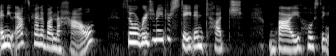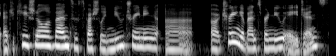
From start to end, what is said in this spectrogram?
and you asked kind of on the how. So, originators stayed in touch by hosting educational events, especially new training. Uh, uh, training events for new agents.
